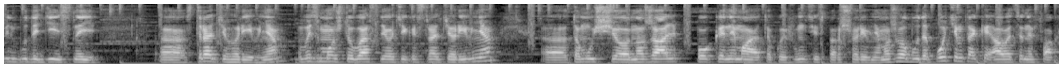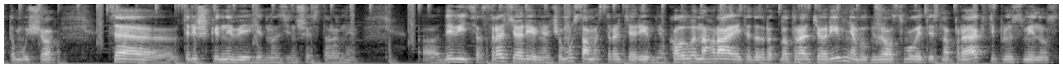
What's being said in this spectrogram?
він буде дійсний з третього рівня. Ви зможете ввести його тільки з третього рівня, е, тому що, на жаль, поки немає такої функції з першого рівня. Можливо, буде потім таке, але це не факт, тому що це трішки невигідно з іншої сторони. Е, Дивіться, з третього рівня. Чому саме з третього рівня? Коли ви награєте до третього рівня, ви вже освоїтесь на проєкті плюс-мінус.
